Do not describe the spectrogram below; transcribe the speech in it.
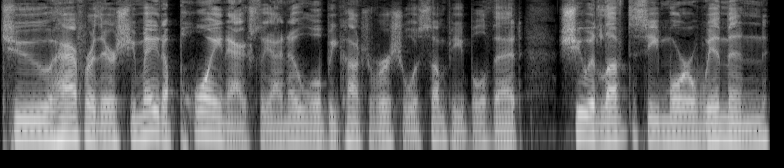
to have her there. She made a point, actually. I know will be controversial with some people that she would love to see more women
